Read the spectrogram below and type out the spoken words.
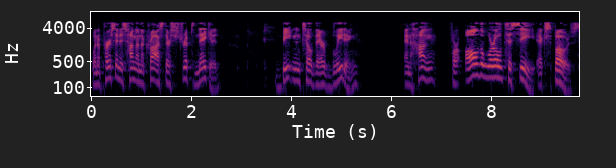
When a person is hung on the cross, they're stripped naked, beaten until they're bleeding, and hung for all the world to see, exposed.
